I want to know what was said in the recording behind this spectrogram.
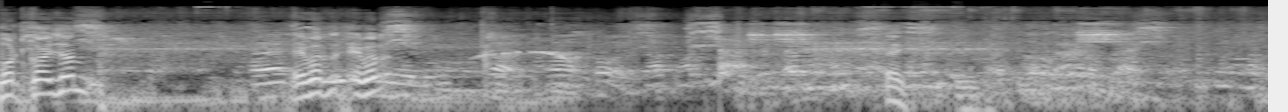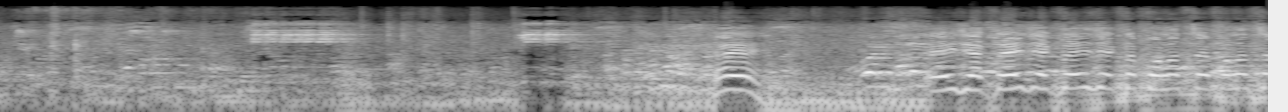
মোট কয়জন? এবার এবার। এই। যে একটা, এই যে একটা, এই যে একটা, পলাচ্ছে পলাচ্ছে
